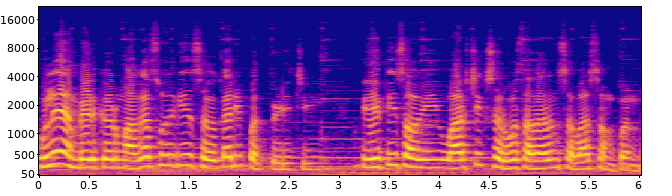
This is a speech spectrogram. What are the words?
फुले आंबेडकर मागासवर्गीय सहकारी पतपेढीची तेहतीसावी वार्षिक सर्वसाधारण सभा संपन्न.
